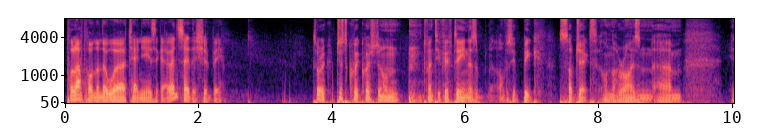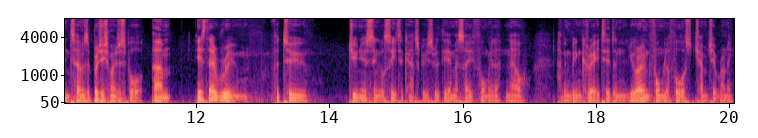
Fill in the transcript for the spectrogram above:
pull up on than there were ten years ago, and so there should be. Sorry, just a quick question on 2015. There's obviously a big subject on the horizon um, in terms of British motorsport. Um, is there room for two junior single-seater categories with the MSA Formula now having been created and your own Formula Four championship running?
